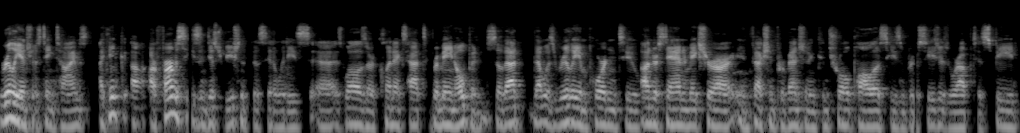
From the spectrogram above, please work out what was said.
really interesting times. I think uh, our pharmacies and distribution facilities, uh, as well as our clinics, had to remain open. So that that was really important to understand and make sure our infection prevention and control policies and procedures were up to speed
